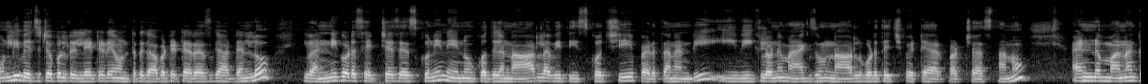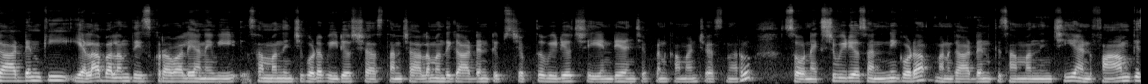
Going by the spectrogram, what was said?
ఓన్లీ వెజిటబుల్ రిలేటెడే ఉంటుంది కాబట్టి టెర్రస్ గార్డెన్లో ఇవన్నీ కూడా సెట్ చేసేసుకుని నేను కొద్దిగా నార్లు అవి తీసుకొచ్చి పెడతానండి. ఈ వీక్లోనే మ్యాక్సిమం నార్లు కూడా తెచ్చిపెట్టి ఏర్పాటు చేస్తాను. అండ్ మన గార్డెన్కి ఎలా బలం తీసుకురావాలి అనేవి సంబంధించి కూడా వీడియోస్ చేస్తాను. చాలామంది గార్డెన్ టిప్స్ చెప్తూ వీడియోస్ చేయండి అని చెప్పని కామెంట్ చేస్తున్నారు. సో నెక్స్ట్ వీడియోస్ అన్నీ కూడా మన గార్డెన్కి సంబంధించి అండ్ ఫామ్కి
